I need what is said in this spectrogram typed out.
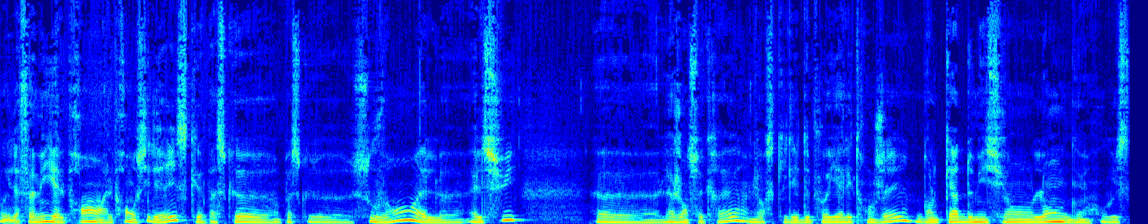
Oui, la famille, elle prend, elle prend aussi des risques parce que, parce que souvent, elle, elle suit euh, l'agent secret lorsqu'il est déployé à l'étranger, dans le cadre de missions longues où est-ce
